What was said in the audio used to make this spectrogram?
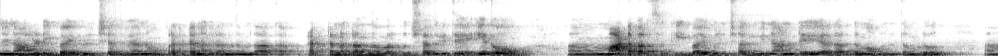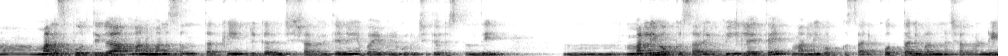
నేను ఆల్రెడీ బైబిల్ చదివాను ప్రకటన గ్రంథం దాకా. ప్రకటన గ్రంథం వరకు చదివితే ఏదో మాట వరుసకి బైబిల్ చదివినా అంటే అది అర్థం అవ్వదు తమ్ముడు మనస్ఫూర్తిగా మన మనసంతా కేంద్రీకరించి చదివితేనే బైబిల్ గురించి తెలుస్తుంది. మళ్ళీ ఒక్కసారి వీలైతే మళ్ళీ ఒక్కసారి కొత్త నిబంధన చదవండి.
